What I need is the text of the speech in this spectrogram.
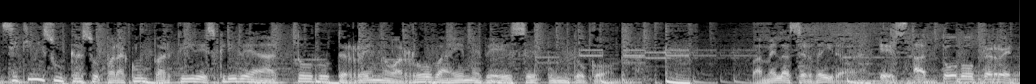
Si tienes un caso para compartir, escribe a todoterreno.mbs.com. Pamela Cerdeira es a todo terreno.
